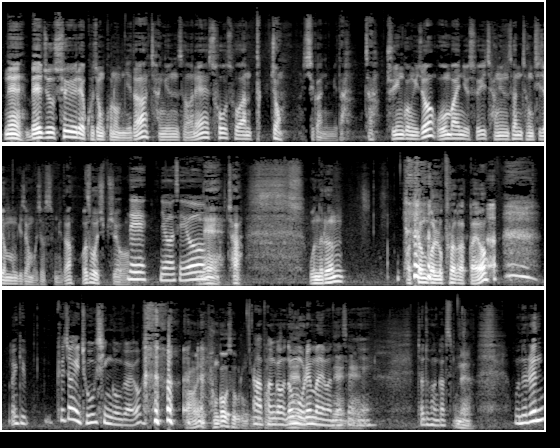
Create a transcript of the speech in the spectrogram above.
네, 매주 수요일의 고정 코너입니다. 장윤선의 소소한 특종 시간입니다. 자, 주인공이죠. 오마이뉴스의 장윤선 정치 전문 기자 모셨습니다. 어서 오십시오. 네, 안녕하세요. 네, 자, 오늘은 어떤 걸로 풀어갈까요? 이렇게 표정이 좋으신 건가요? 아니, 반가워서 그런 거예요. 아, 반가워. 너무 네, 오랜만에 만나서. 네, 네. 예. 저도 반갑습니다. 네. 오늘은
